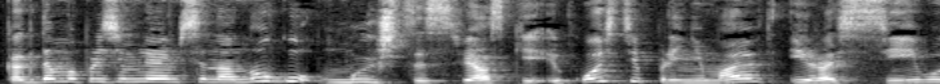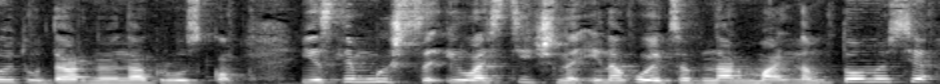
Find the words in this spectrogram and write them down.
Когда мы приземляемся на ногу, мышцы, связки и кости принимают и рассеивают ударную нагрузку. Если мышца эластична и находится в нормальном тонусе,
